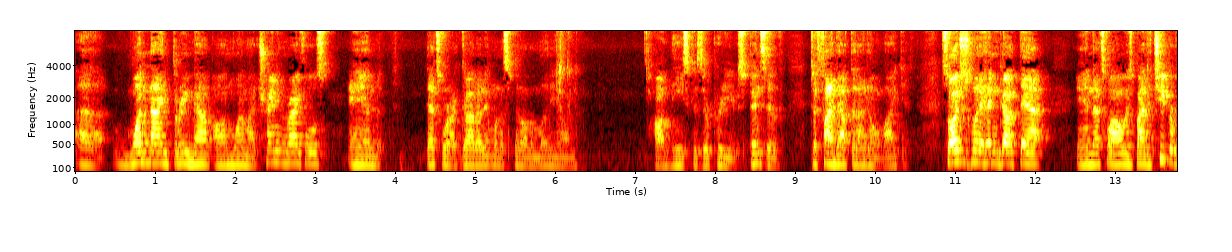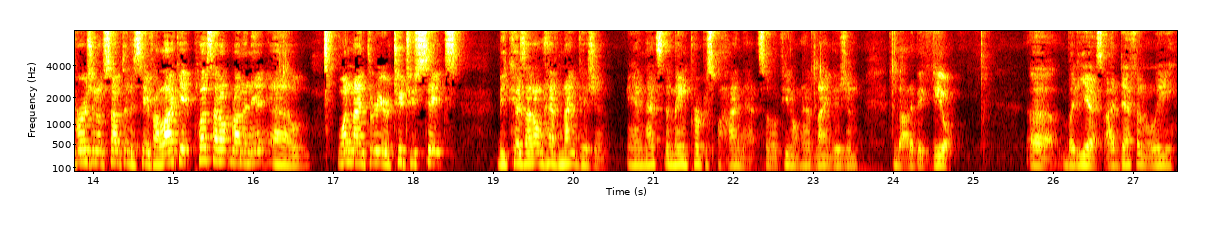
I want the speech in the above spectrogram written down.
a 193 mount on one of my training rifles, and that's where I got. I didn't want to spend all the money on on these because they're pretty expensive to find out that I don't like it. So I just went ahead and got that. And that's why I always buy the cheaper version of something to see if I like it. Plus, I don't run an uh, 193 or 226 because I don't have night vision. And that's the main purpose behind that. So if you don't have night vision, not a big deal. Uh, but yes, I definitely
